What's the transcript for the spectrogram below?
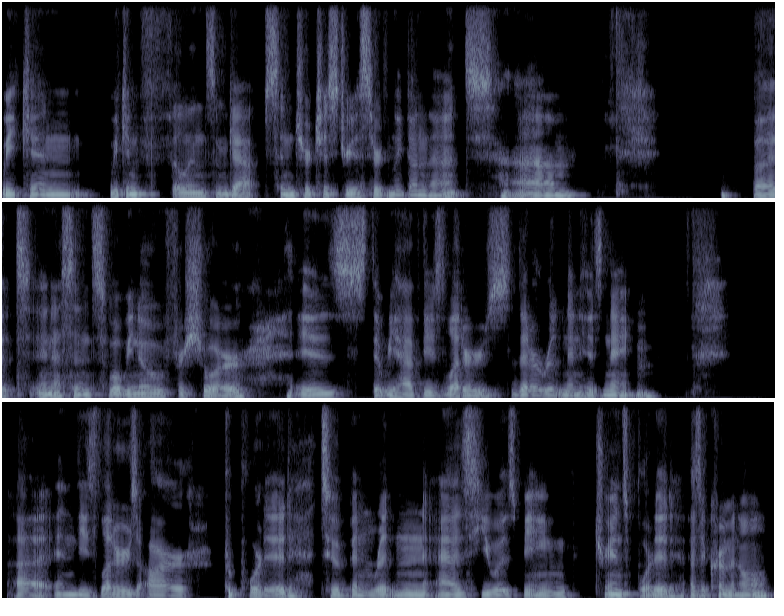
we can we can fill in some gaps, and church history has certainly done that. Um, but in essence, what we know for sure is that we have these letters that are written in his name. Uh, and these letters are purported to have been written as he was being transported as a criminal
